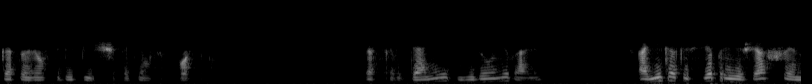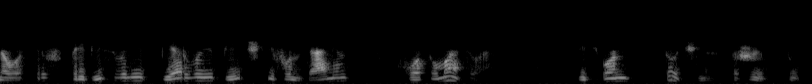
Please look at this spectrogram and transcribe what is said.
готовил себе пищу таким же способом? Островитяне недоумевали. Они, как и все приезжавшие на остров, приписывали первую печь и фундамент Хоту Матуа, ведь он точно жил тут.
